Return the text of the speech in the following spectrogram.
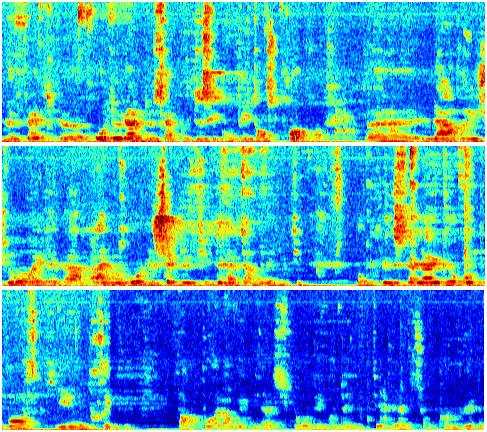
le fait qu'au-delà de, de, ses compétences propres, euh, la région a, le rôle de chef de file de l'intermodalité. Donc le slide reprend ce qui est prévu par rapport à l'organisation des modalités de l'action commune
